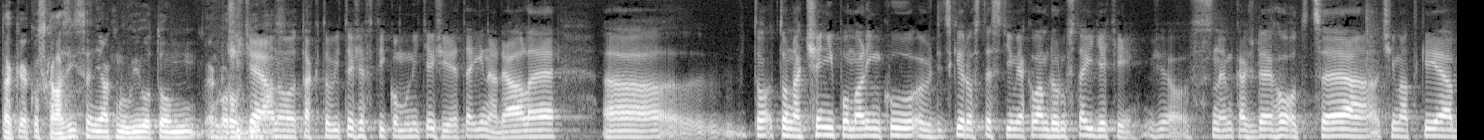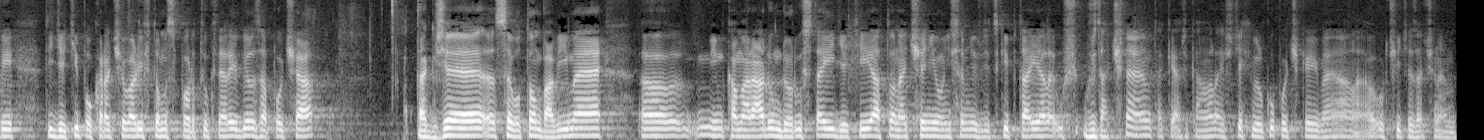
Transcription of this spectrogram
tak jako schází se nějak, mluví o tom? Jako Určitě ano, tak to víte, že v té komunitě žijete i nadále. To, to nadšení pomalinku vždycky roste s tím, jak vám dorůstají děti. Že jo? Snem každého otce a či matky je, aby ty děti pokračovaly v tom sportu, který byl započat. Takže se o tom bavíme. Eh, mým kamarádům dorůstají děti a to nadšení, oni se mě vždycky ptají, ale už, už začneme, tak já říkám, ale ještě chvilku počkejme, ale určitě začneme.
